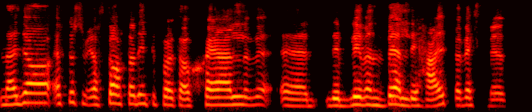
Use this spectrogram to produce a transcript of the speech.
när jag, eftersom jag startade inte företag själv, eh, det blev en väldig hype. Jag växte med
